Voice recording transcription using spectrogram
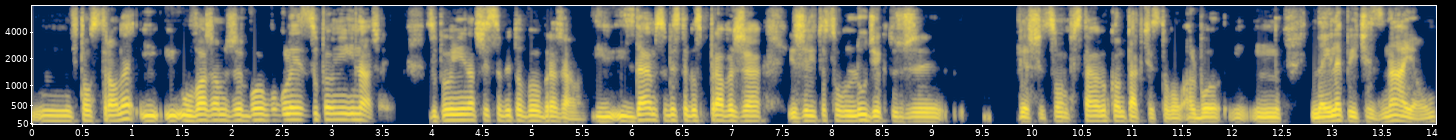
mm, w tą stronę i, i uważam, że w, w ogóle jest zupełnie inaczej. Zupełnie inaczej sobie to wyobrażałem. I, I zdałem sobie z tego sprawę, że jeżeli to są ludzie, którzy wiesz, są w stałym kontakcie z tobą albo mm, najlepiej cię znają,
